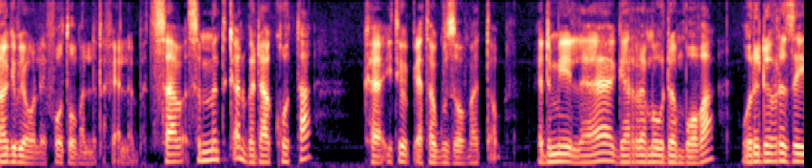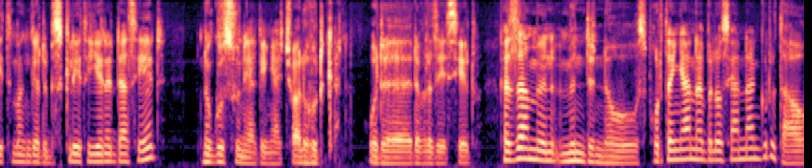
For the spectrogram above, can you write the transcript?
መግቢያው ላይ ፎቶ መለጠፍ ያለበት። ስምንት ቀን በዳኮታ ከኢትዮጵያ ተጉዘው መጣው እድሜ ለገረመው ደንቦባ ወደ ደብረ ዘይት መንገድ ብስክሌት እየነዳ ሲሄድ ንጉሱን ያገኛቸዋል። እሁድ ቀን ወደ ደብረ ዘይት ሲሄዱ ከዛ ምን ምንድን ነው ስፖርተኛ ነህ ብለው ሲያናግሩት፣ አዎ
